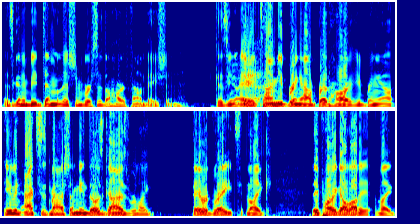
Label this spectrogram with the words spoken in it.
It's going to be Demolition versus the Hart Foundation. Because, you know, anytime you bring out Bret Hart, you bring out even Axe and Smash. I mean, those guys were like, they were great. Like, they probably got a lot of, like,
